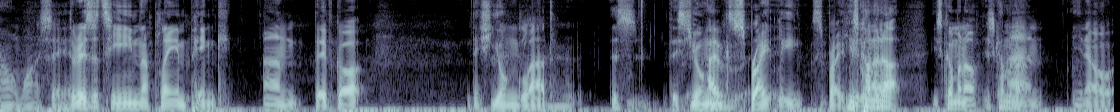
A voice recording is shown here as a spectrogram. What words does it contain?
I don't want to say it. There is a team that play in pink, and they've got this young lad, this this young I've- sprightly, sprightly. he's coming up. He's coming up. He's coming up. and, you know,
